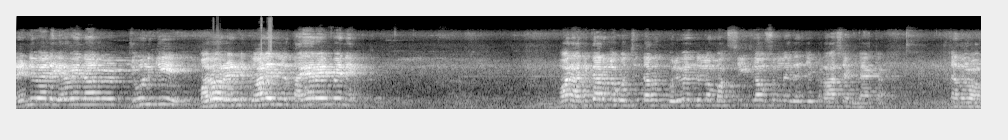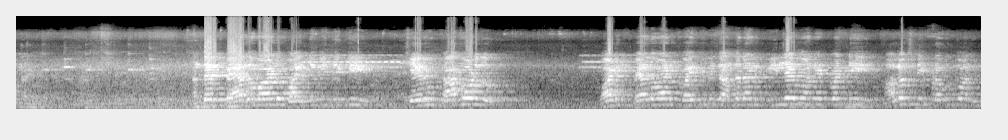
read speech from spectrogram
రెండు వేల ఇరవై నాలుగు జూన్కి మరో రెండు కాలేజీలు తయారైపోయినాయి. వారు అధికారంలోకి వచ్చిన తర్వాత పులివెందులో మాకు సీట్లు అవసరం లేదని చెప్పి రాశాడు లేక చంద్రబాబు నాయుడు అంటే పేదవాడు వైద్య విద్యకి చేరువు కాకూడదు. వాడికి పేదవాడికి వైద్య విద్య అందడానికి వీల్లేదు అనేటువంటి ఆలోచన ఈ ప్రభుత్వాన్ని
